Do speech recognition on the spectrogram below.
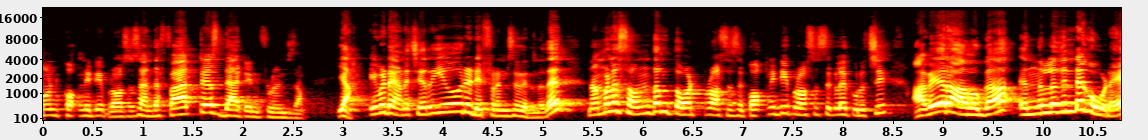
own cognitive process and the factors that influence them yeah ഇവിടെയാണ് ചെറിയൊരു ഡിഫറൻസ് വരുന്നത്. നമ്മളെ സ്വന്തം തോട്ട് പ്രോസസ്സ് കോഗ്നേറ്റീവ് പ്രോസസ്സുകളെ കുറിച്ച് അവെയർ ആവുക എന്നുള്ളതിന്റെ കൂടെ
